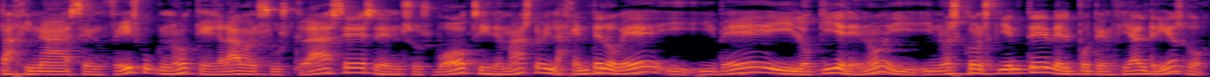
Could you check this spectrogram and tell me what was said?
páginas en Facebook, ¿no? Que graban sus clases en sus box y demás, ¿no? Y la gente lo ve y, ve y lo quiere, ¿no? Y, no es consciente del potencial riesgo.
